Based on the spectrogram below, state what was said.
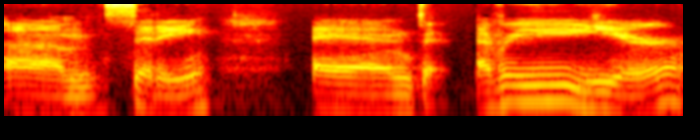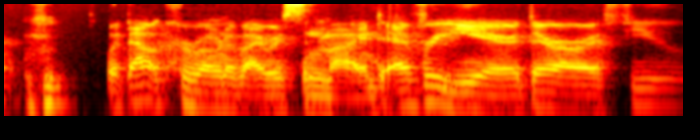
um, city. And every year, without coronavirus in mind, every year there are a few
